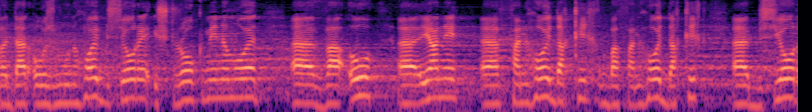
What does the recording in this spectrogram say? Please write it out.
و در آزمون های بسیار اشتراک می نماید و او یعنی فنهای دقیق به فنهای دقیق بسیار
